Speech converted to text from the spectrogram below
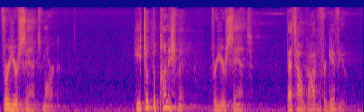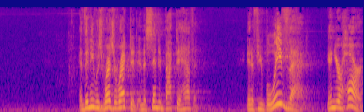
for your sins, Mark. He took the punishment for your sins. That's how God will forgive you. And then he was resurrected and ascended back to heaven. And if you believe that in your heart,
